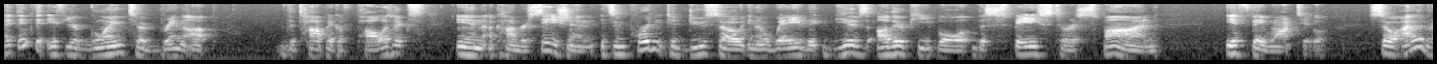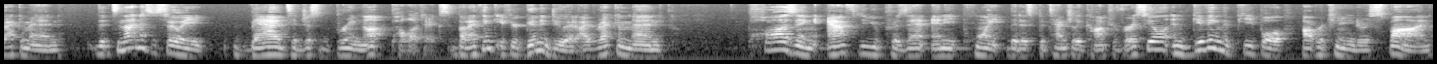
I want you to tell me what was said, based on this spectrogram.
I think that if you're going to bring up the topic of politics in a conversation, it's important to do so in a way that gives other people the space to respond if they want to. So I would recommend, that it's not necessarily bad to just bring up politics, but I think if you're going to do it, I'd recommend pausing after you present any point that is potentially controversial and giving the people opportunity to respond,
